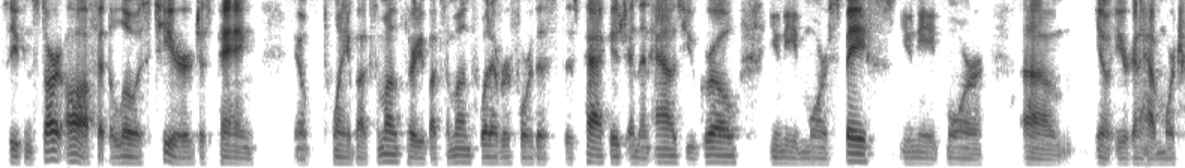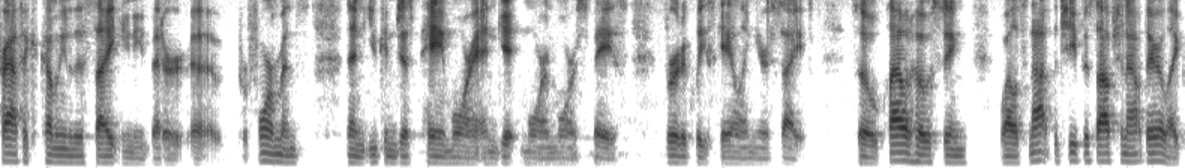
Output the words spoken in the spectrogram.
So you can start off at the lowest tier, just paying you know 20 bucks a month 30 bucks a month whatever for this this package and then as you grow you need more space you need more um, you know you're going to have more traffic coming to this site you need better uh, performance then you can just pay more and get more and more space vertically scaling your site. So cloud hosting while it's not the cheapest option out there like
